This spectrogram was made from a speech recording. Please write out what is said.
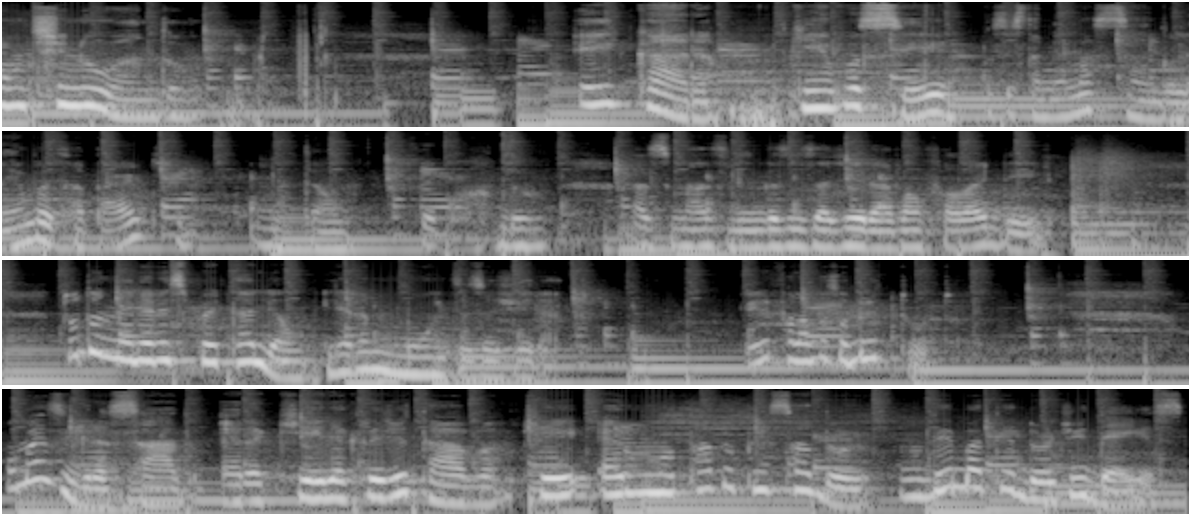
Continuando. Ei, cara, quem é você? Você está me amassando, lembra dessa parte? Então, foi quando as más línguas exageravam falar dele. Tudo nele era espertalhão, ele era muito exagerado. Ele falava sobre tudo. O mais engraçado era que ele acreditava que era um notável pensador, um debatedor de ideias,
